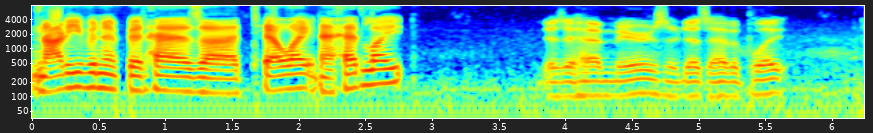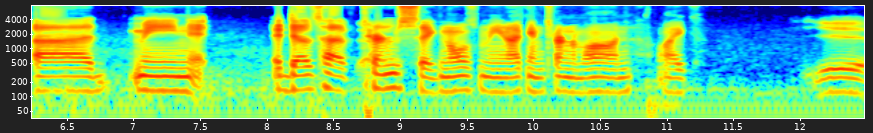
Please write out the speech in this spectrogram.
Not even if it has a tail light and a headlight. Does it have mirrors or does it have a plate? Uh, I mean, it, it does have turn signals. I mean, I can turn them on. Like, Yeah,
